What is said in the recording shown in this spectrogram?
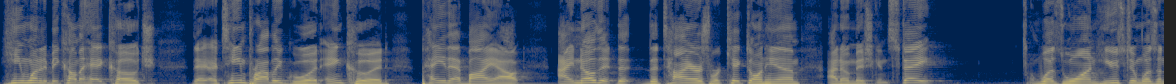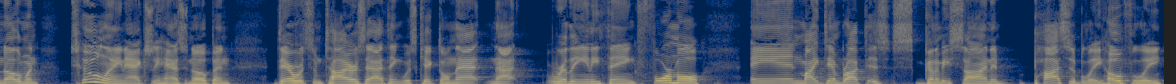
he wanted to become a head coach, that a team probably would and could pay that buyout I know that the, the tires were kicked on him. I know Michigan State was one. Houston was another one. Tulane actually has an open. There was some tires that I think was kicked on that. Not really anything formal. And Mike Denbrock is going to be signed and possibly, hopefully,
